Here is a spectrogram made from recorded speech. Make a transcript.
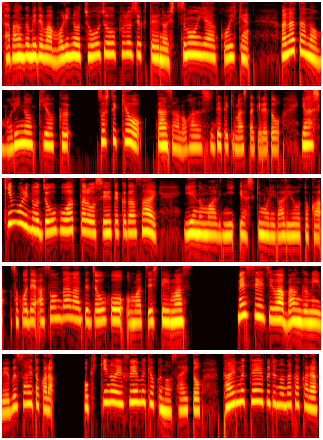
さあ番組では森の頂上プロジェクトへの質問やご意見あなたの森の記憶そして今日ダンサーのお話に出てきましたけれど屋敷森の情報あったら教えてください。家の周りに屋敷森があるよとかそこで遊んだなんて情報お待ちしています。メッセージは番組ウェブサイトからお聞きの FM 局のサイトタイムテーブルの中から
